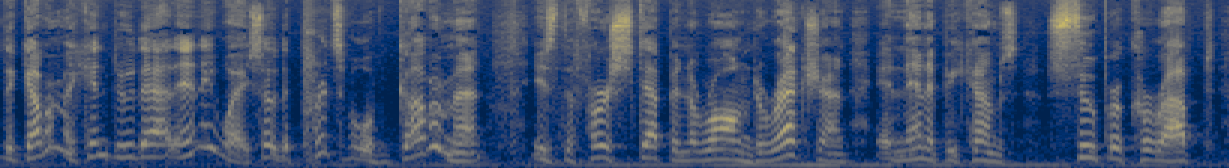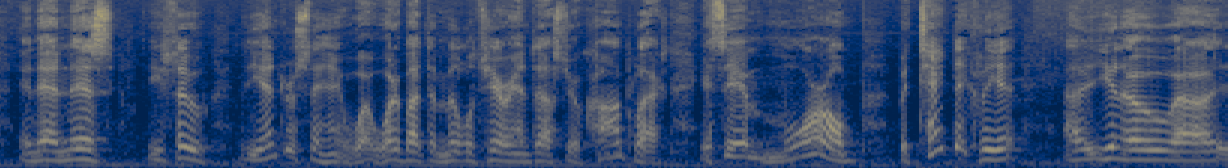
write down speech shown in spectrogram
the government can do that anyway. So the principle of government is the first step in the wrong direction, and then it becomes super corrupt, and then this so the interesting thing, what, what about the military-industrial complex? It's immoral, but technically, uh, you know, uh,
